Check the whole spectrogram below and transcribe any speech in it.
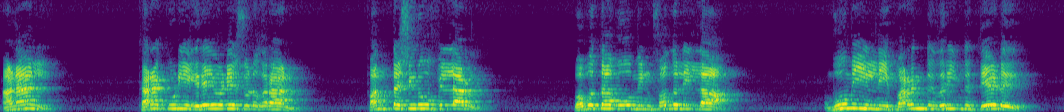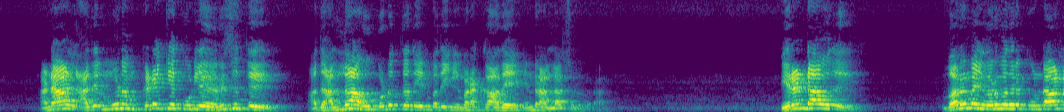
ஆனால் தரக்கூடிய இறைவனே சொல்லுகிறான் ஃபந்தஷிரு ஃபில்லர் வபுதகு மின் ஃபதுலில்லா பூமியில் நீ பறந்து விரிந்து தேடு. ஆனால் அதன் மூலம் கிடைக்கக்கூடிய ரிசுக்கு அது அல்லாஹு கொடுத்தது என்பதை நீ மறக்காதே என்று அல்லாஹ் சொல்லுகிறார் இரண்டாவது வறுமை வருவதற்கு உண்டான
